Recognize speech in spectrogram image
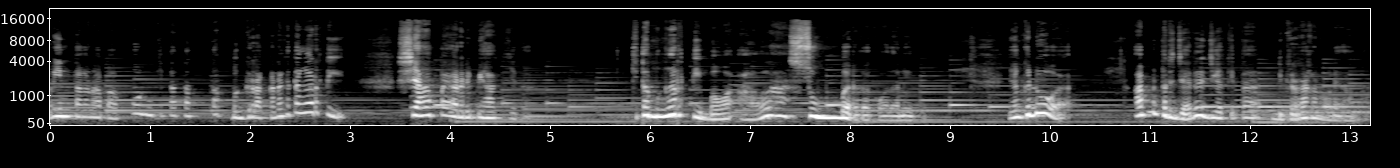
rintangan apa pun, kita tetap bergerak karena kita ngerti siapa yang ada di pihak kita kita mengerti bahwa Allah sumber kekuatan itu. Yang kedua, apa yang terjadi jika kita digerakkan oleh Allah?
